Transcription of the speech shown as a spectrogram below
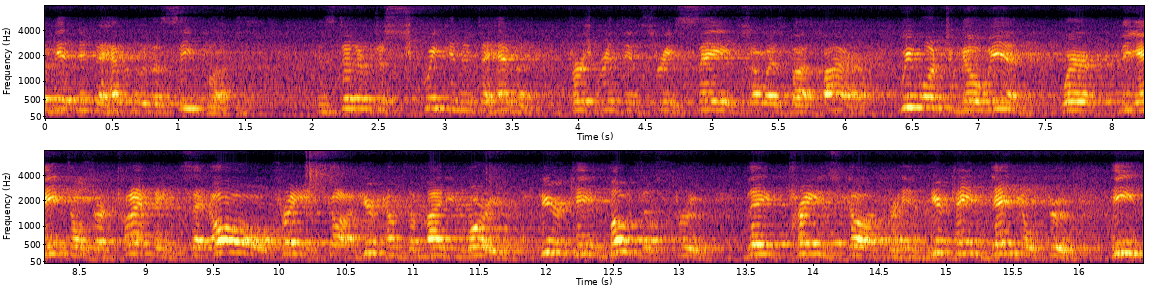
of getting into heaven with a C plus, instead of just squeaking into heaven, 1 Corinthians 3, saved so as by fire, we want to go in where the angels are clapping, saying, Oh, praise God, here comes a mighty warrior. Here came Moses through. They praised God for him. Here came Daniel through. He's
